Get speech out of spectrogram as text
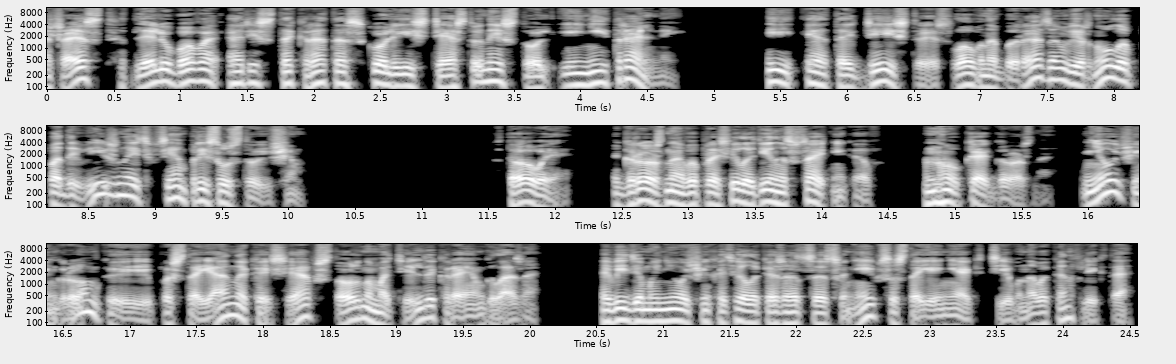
Жест для любого аристократа сколь естественный, столь и нейтральный. И это действие словно бы разом вернуло подвижность всем присутствующим. «Кто вы?» — грозно вопросил один из всадников. Ну, как грозно. Не очень громко и постоянно кося в сторону Матильды краем глаза. Видимо, не очень хотел оказаться с ней в состоянии активного конфликта.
